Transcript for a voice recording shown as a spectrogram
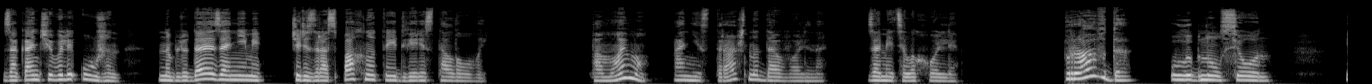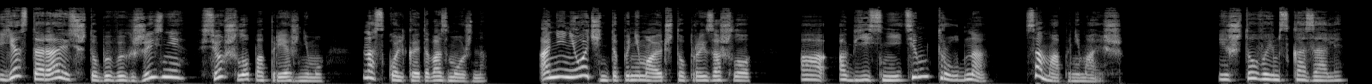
заканчивали ужин, наблюдая за ними через распахнутые двери столовой. «По-моему, они страшно довольны», — заметила Холли. «Правда?» Улыбнулся он. Я стараюсь, чтобы в их жизни все шло по-прежнему, насколько это возможно. Они не очень-то понимают, что произошло, а объяснить им трудно, сама понимаешь. И что вы им сказали?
